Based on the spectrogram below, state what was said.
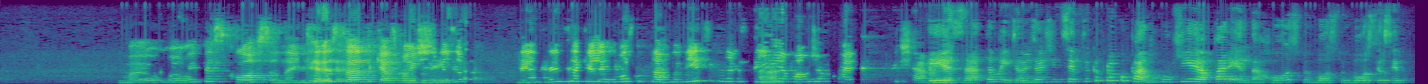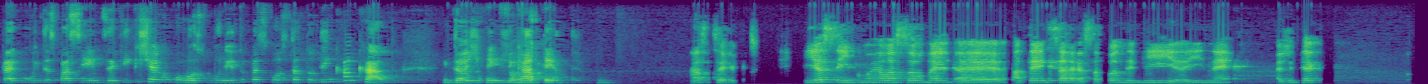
Mão, mão e pescoço, né? Interessante que as manchinhas, né? às vezes aquele rosto tá bonito, assim, ah. e a mão já começa a fechar. Exatamente. Então a gente sempre fica preocupado com o que aparenta, rosto, rosto, rosto. Eu sempre pego muitas pacientes aqui que chegam com o rosto bonito, o pescoço está todo encacado. Então a gente tem que ficar uhum. atenta. Tá certo. E assim, com relação, né, é, até essa, essa pandemia aí, né, a gente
